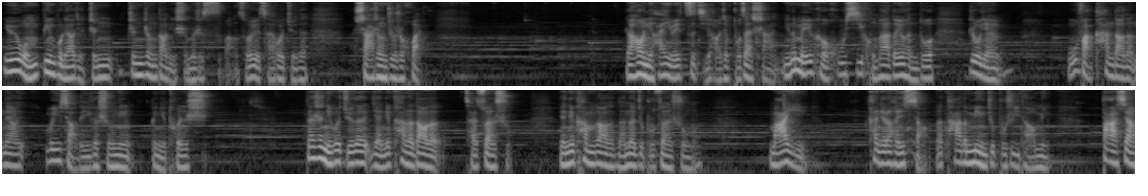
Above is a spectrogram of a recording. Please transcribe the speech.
因为我们并不了解真真正到底什么是死亡，所以才会觉得杀生就是坏。然后你还以为自己好像不再杀，你的每一口呼吸恐怕都有很多肉眼无法看到的那样微小的一个生命被你吞噬。但是你会觉得眼睛看得到的才算数，眼睛看不到的难道就不算数吗？蚂蚁。看起来很小，那它的命就不是一条命；大象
